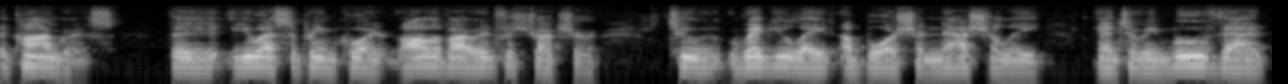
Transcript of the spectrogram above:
the Congress, the U.S. Supreme Court, all of our infrastructure to regulate abortion nationally and to remove that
